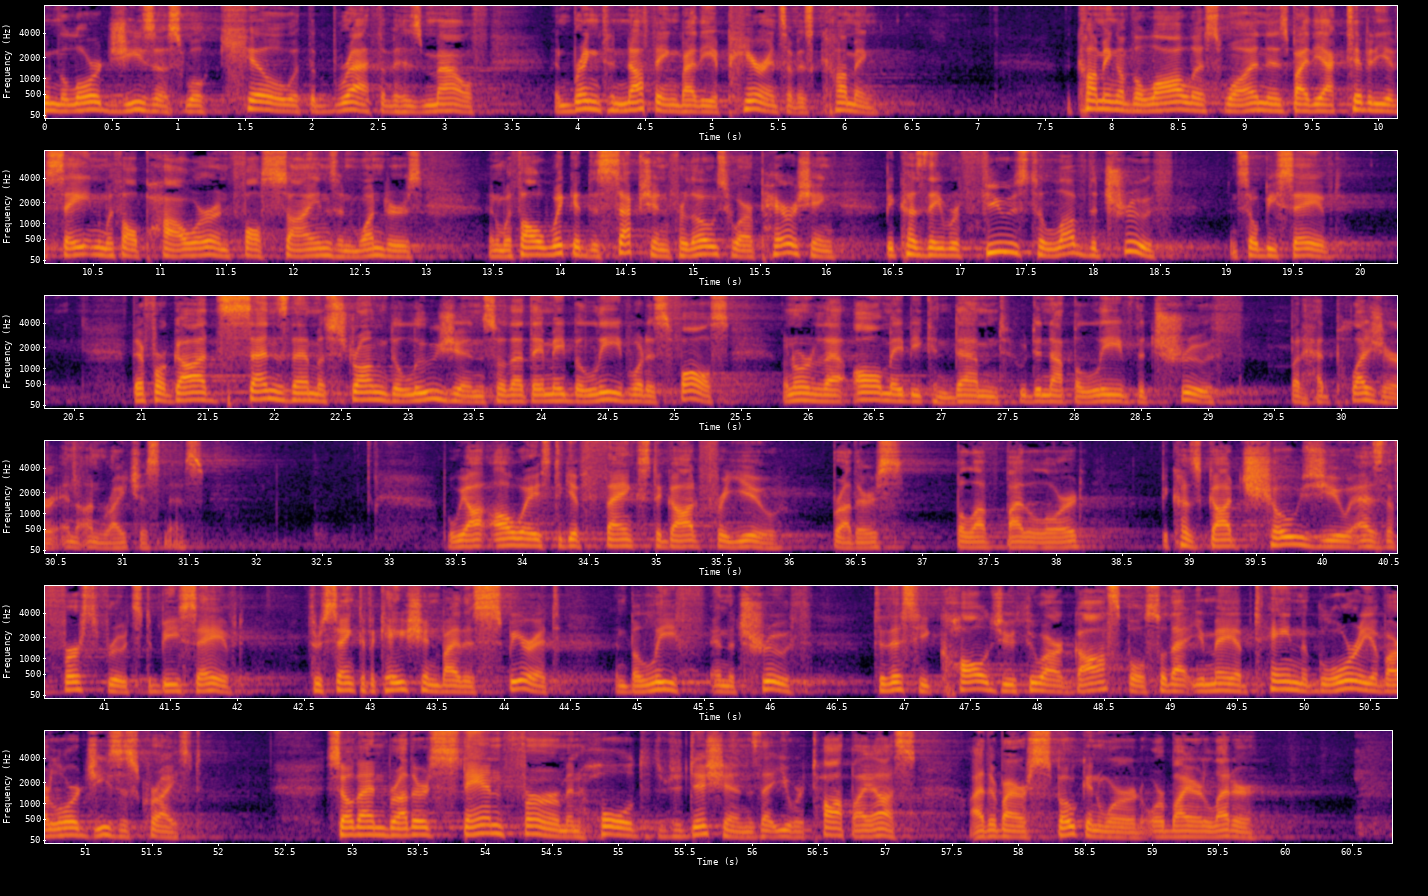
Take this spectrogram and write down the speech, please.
whom the Lord Jesus will kill with the breath of his mouth and bring to nothing by the appearance of his coming. The coming of the lawless one is by the activity of Satan with all power and false signs and wonders, and with all wicked deception for those who are perishing because they refuse to love the truth and so be saved. Therefore, God sends them a strong delusion so that they may believe what is false, in order that all may be condemned who did not believe the truth but had pleasure in unrighteousness. But we ought always to give thanks to God for you, brothers beloved by the Lord, because God chose you as the firstfruits to be saved through sanctification by the Spirit and belief in the truth. To this he called you through our gospel so that you may obtain the glory of our Lord Jesus Christ. So then, brothers, stand firm and hold the traditions that you were taught by us, either by our spoken word or by our letter.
